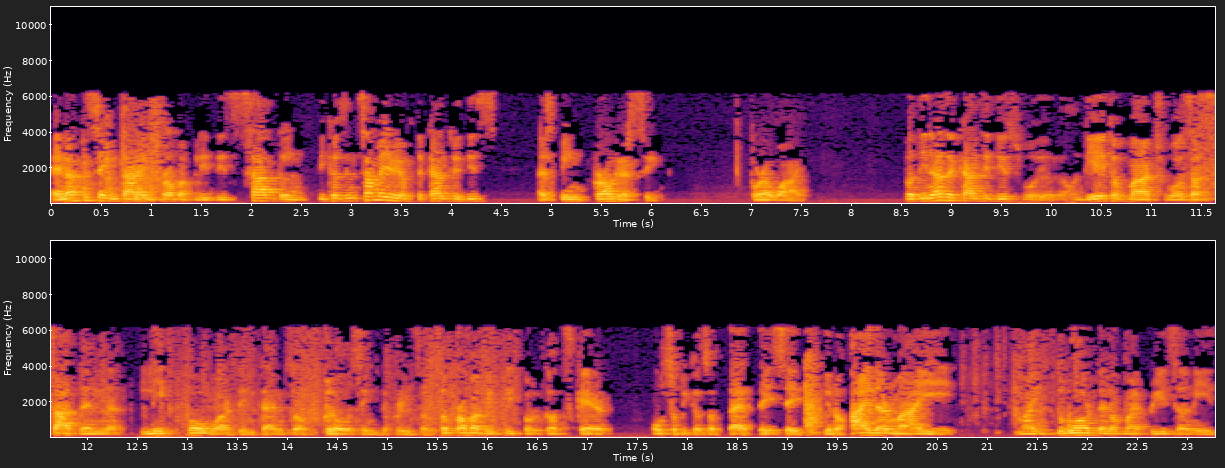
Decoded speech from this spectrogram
And at the same time, probably this sudden, because in some area of the country, this has been progressing for a while. But in other countries, on the 8th of March was a sudden leap forward in terms of closing the prison. So probably people got scared also because of that. They say, you know, either my, my, the warden of my prison is,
